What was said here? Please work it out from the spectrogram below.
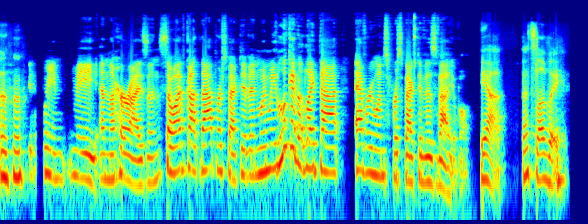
uh-huh. between me and the horizon. So I've got that perspective. And when we look at it like that, everyone's perspective is valuable. yeah that's lovely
